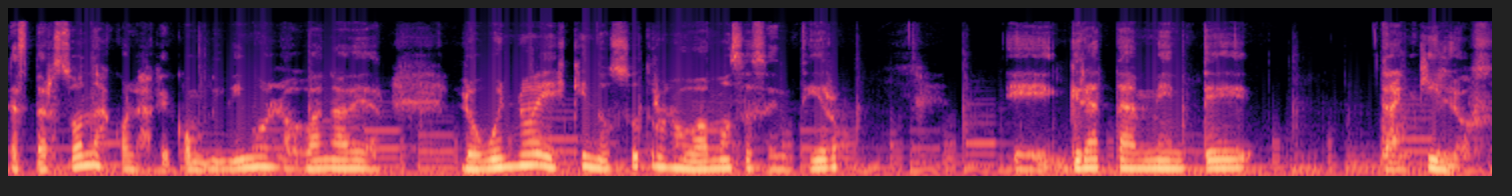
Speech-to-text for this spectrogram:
Las personas con las que convivimos lo van a ver. Lo bueno es que nosotros nos vamos a sentir eh, gratamente tranquilos.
